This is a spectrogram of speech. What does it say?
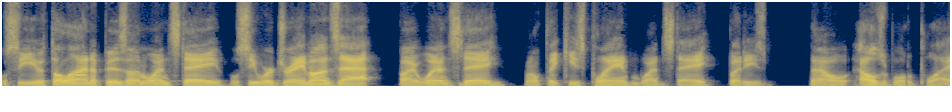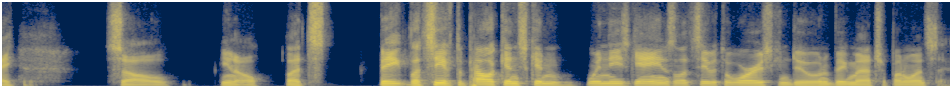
We'll see what the lineup is on Wednesday. We'll see where Draymond's at by Wednesday. Mm-hmm. I don't think he's playing Wednesday, but he's now eligible to play. So, you know, let's be let's see if the Pelicans can win these games. Let's see what the Warriors can do in a big matchup on Wednesday.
